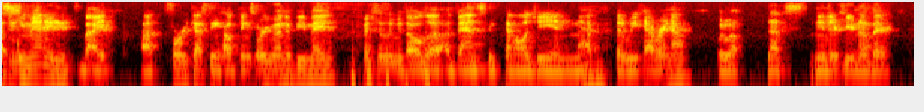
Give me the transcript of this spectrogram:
as a humanity by uh, forecasting how things are going to be made, especially with all the advanced technology and math yeah. that we have right now. But well, that's neither here nor there.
